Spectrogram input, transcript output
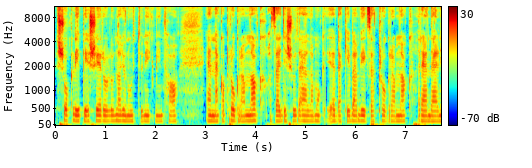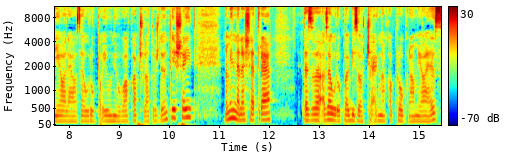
sok lépéséről nagyon úgy tűnik, mintha ennek a programnak, az Egyesült Államok érdekében végzett programnak rendelni alá az Európai Unióval kapcsolatos döntéseit. Na minden esetre ez az Európai Bizottságnak a programja ez,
